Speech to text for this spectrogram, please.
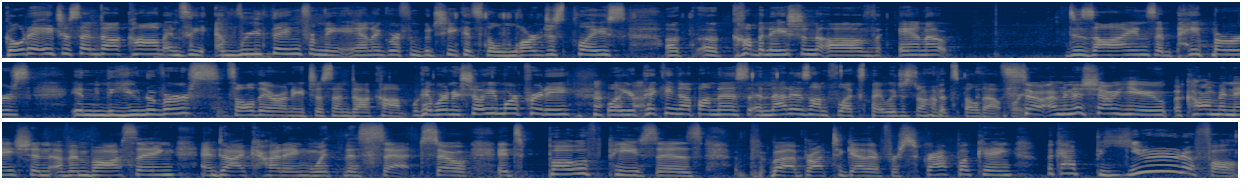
Go to hsn.com and see everything from the Anna Griffin Boutique. It's the largest place, a, a combination of Anna designs and papers in the universe. It's all there on hsn.com. Okay, we're gonna show you more pretty while you're picking up on this, and that is on FlexPay. We just don't have it spelled out for So you. So I'm going to show you a combination of embossing and die cutting with this set. So it's both pieces uh, brought together for scrapbooking. Look how beautiful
